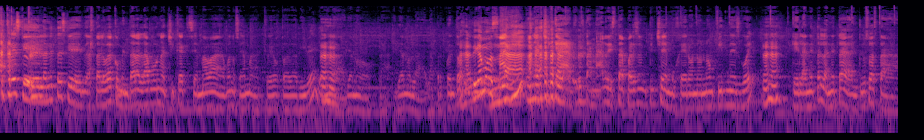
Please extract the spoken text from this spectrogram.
¿qué crees que la neta es que hasta le voy a comentar al Labo una chica que se llamaba, bueno, se llama, creo, todavía vive, ya no, la, ya no, la- ya no la, la frecuento. Ajá, digamos, Maggie, la- una chica, puta madre, está, parece un pinche mujer o no, no, fitness, güey, Ajá. que la neta, la neta, incluso hasta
